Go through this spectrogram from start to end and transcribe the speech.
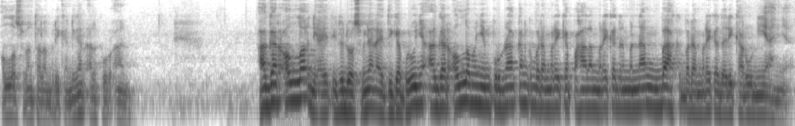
Allah SWT berikan dengan Al-Quran. Agar Allah, di ayat itu 29 ayat 30-nya, agar Allah menyempurnakan kepada mereka pahala mereka dan menambah kepada mereka dari karuniahnya.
